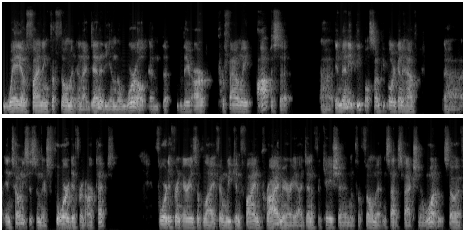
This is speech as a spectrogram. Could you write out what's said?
way of finding fulfillment and identity in the world, and that they are profoundly opposite uh, in many people. Some people are going to have, uh, in Toni's system, there's four different archetypes, four different areas of life, and we can find primary identification and fulfillment and satisfaction in one. So, if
